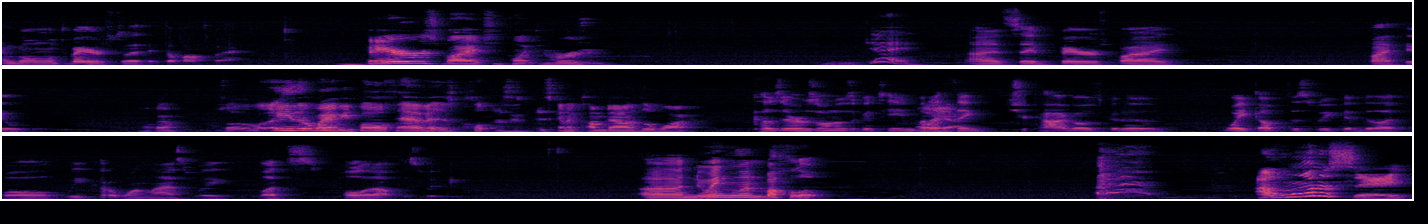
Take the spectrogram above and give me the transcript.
am going with the Bears because I think they'll bounce back. Bears by a two point conversion. Yay! I'd say Bears by by field Okay. So either way, we both have it as close. It's going to come down to the wire. because Arizona's a good team, but Oh, I yeah. think Chicago's gonna wake up this week and be like, "Well, we could have won last week. Let's pull it out this week." Uh, New England Buffalo. I want to say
